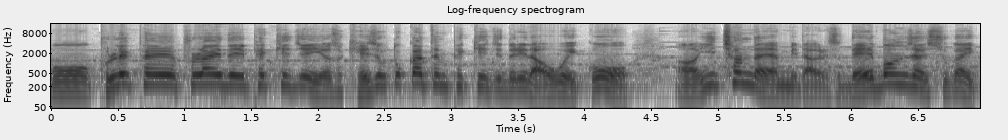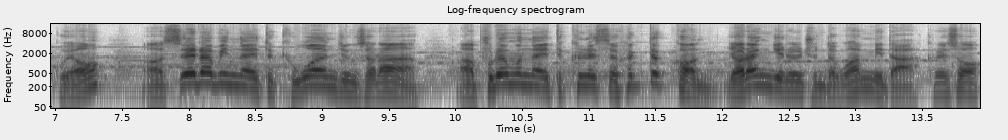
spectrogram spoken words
뭐 블랙페 플라이데이 패키지에 이어서 계속 똑같은 패키지들이 나오고 있고 어, 2천 다이아입니다. 그래서 4번 살 수가 있고요. 어, 세라빈 나이트 교환 증서랑 아, 브레몬 나이트 클래스 획득권 11개를 준다고 합니다. 그래서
